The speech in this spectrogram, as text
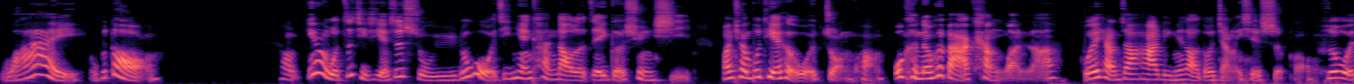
？Why？我不懂。好，因为我自己也是属于，如果我今天看到了这个讯息完全不贴合我的状况，我可能会把它看完啦。我也想知道它里面到底都讲了一些什么，所以我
